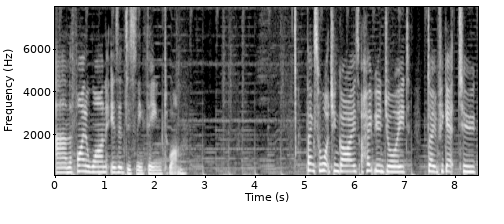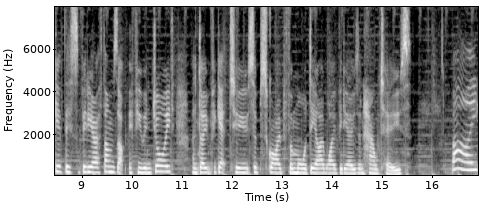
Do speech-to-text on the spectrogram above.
And the final one is a Disney themed one. Thanks for watching guys, I hope you enjoyed. Don't forget to give this video a thumbs up if you enjoyed and don't forget to subscribe for more DIY videos and how-tos. Bye!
